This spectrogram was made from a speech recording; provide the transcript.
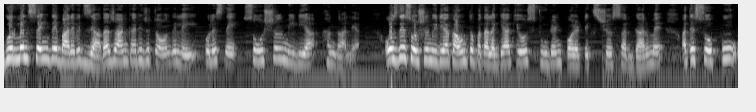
ਗੁਰਮਨ ਸਿੰਘ ਦੇ ਬਾਰੇ ਵਿੱਚ ਜ਼ਿਆਦਾ ਜਾਣਕਾਰੀ ਜੁਟਾਉਣ ਦੇ ਲਈ ਪੁਲਿਸ ਨੇ ਸੋਸ਼ਲ ਮੀਡੀਆ ਖੰਗਾਲਿਆ। ਉਸ ਦੇ ਸੋਸ਼ਲ ਮੀਡੀਆ ਅਕਾਊਂਟ ਤੋਂ ਪਤਾ ਲੱਗਿਆ ਕਿ ਉਹ ਸਟੂਡੈਂਟ ਪੋਲਿਟਿਕਸ 'ਚ ਸਰਗਰਮ ਹੈ ਅਤੇ ਸੋਪੂ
